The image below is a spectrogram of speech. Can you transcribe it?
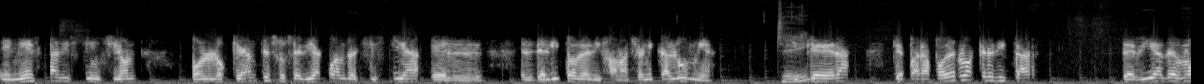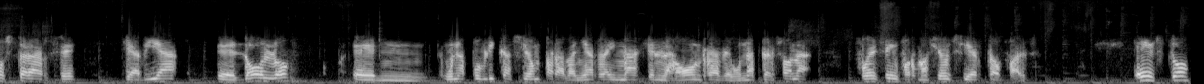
en esta distinción con lo que antes sucedía cuando existía el, el delito de difamación y calumnia y que era que para poderlo acreditar debía demostrarse que había eh, dolo en una publicación para dañar la imagen, la honra de una persona, fuese información cierta o falsa. Esto,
